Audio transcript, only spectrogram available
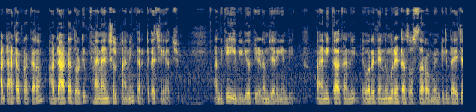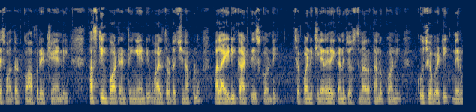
ఆ డేటా ప్రకారం ఆ డేటా తోటి ఫైనాన్షియల్ ప్లానింగ్ కరెక్ట్గా చేయొచ్చు. అందుకే ఈ వీడియో తీయడం జరిగింది. పానిక్ కాకండి. ఎవరైతే ఎన్యూమరేటర్స్ వస్తారో మీ ఇంటికి దయచేసి వాళ్ళతో కోఆపరేట్ చేయండి. ఫస్ట్ ఇంపార్టెంట్ థింగ్ ఏంటి? వాళ్ళతో వచ్చినప్పుడు వాళ్ళ ఐడి కార్డ్ తీసుకోండి. చెప్పండి క్లియర్గా ఎక్కడి నుంచి వస్తున్నారో కనుక్కోండి. కూర్చోబెట్టి మీరు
